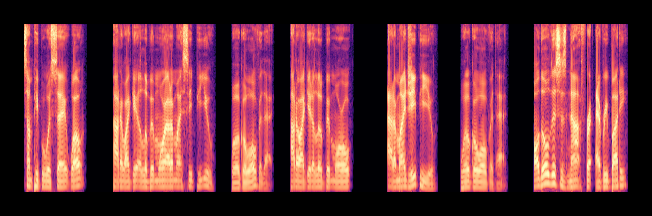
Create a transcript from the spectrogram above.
Some people would say, well, how do I get a little bit more out of my CPU? We'll go over that. How do I get a little bit more out of my GPU? We'll go over that. Although this is not for everybody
